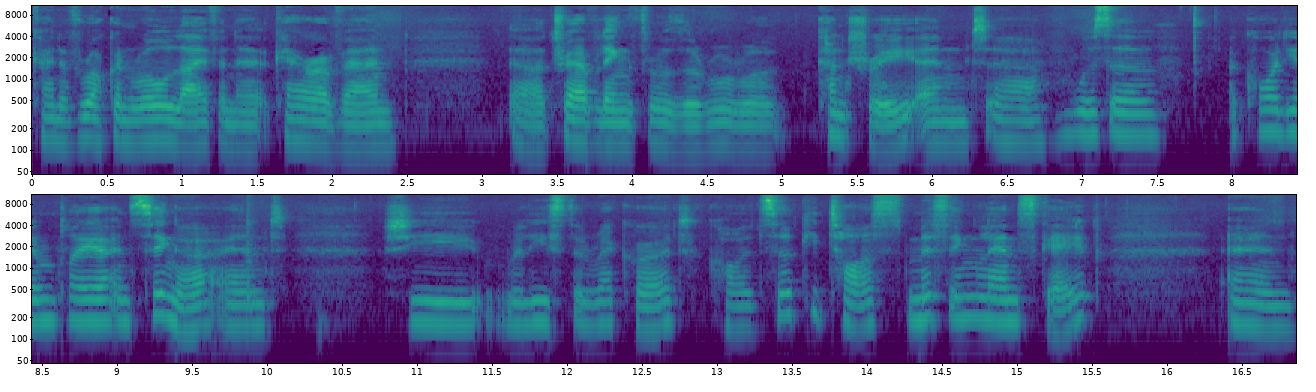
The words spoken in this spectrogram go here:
kind of rock and roll life in a caravan, uh, traveling through the rural country, and uh, was a accordion player and singer and she released a record called Silky Toss Missing Landscape, and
